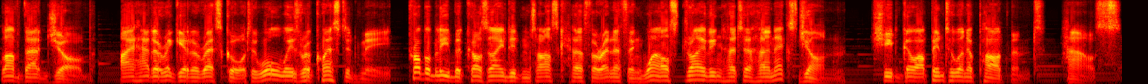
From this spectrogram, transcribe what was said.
Loved that job. I had a regular escort who always requested me, probably because I didn't ask her for anything whilst driving her to her next John. She'd go up into an apartment, house,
